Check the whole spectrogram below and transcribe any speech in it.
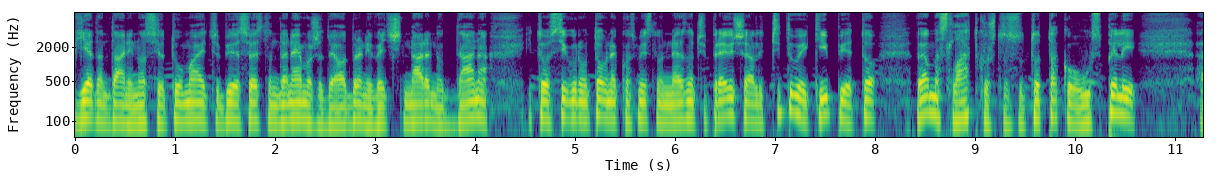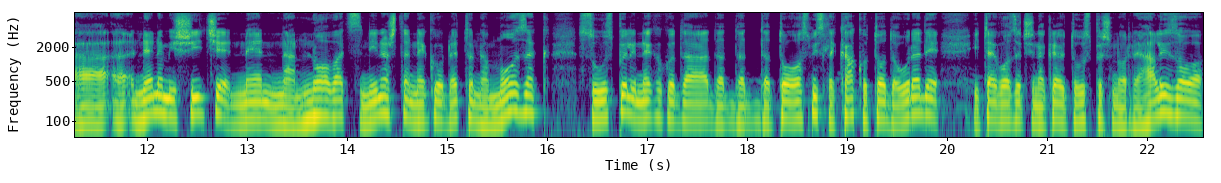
jedan dan je nosio tu majicu, bio je svestan da ne može da je odbrani već narednog dana i to sigurno u tom nekom smislu ne znači previše, ali čitavoj ekipi je to veoma slatko što su to tako uspeli, a, ne na mišiće, ne na novac, ni na šta, nego eto na mozak su uspeli nekako da, da, da, da to osmisle kako to da urade i taj vozač je na kraju to uspešno realizovao.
